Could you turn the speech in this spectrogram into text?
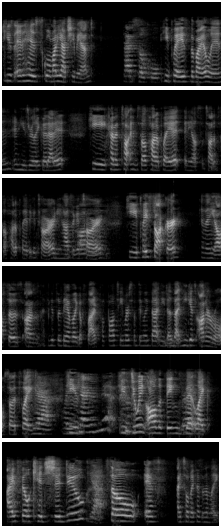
he's in his school mariachi band. That's so cool. He plays the violin and he's really good at it. He kind of taught himself how to play it, and he also taught himself how to play the guitar, and he has a guitar. He plays soccer, and then he also is on. I think it's like they have like a flag football team or something like that, and he does that, and he gets honor roll. So it's like Yeah, like He's- can't even do that. he's doing all the things that like I feel kids should do. Yeah. So if I told my cousin, I'm like,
